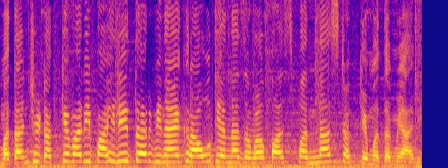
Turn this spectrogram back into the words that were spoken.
मतांची टक्केवारी पाहिली तर विनायक राऊत यांना जवळपास पन्नास टक्के मतं मिळाली.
